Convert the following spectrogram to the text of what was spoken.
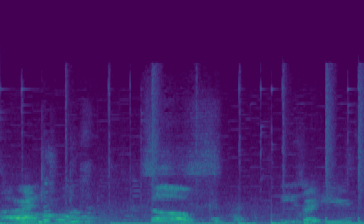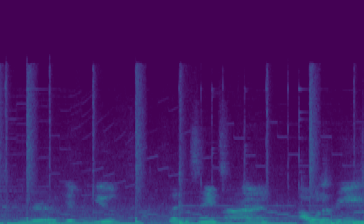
Alright. So, these right here, these are a gift for you. But at the same time, I want to read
